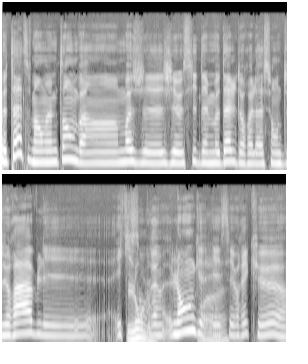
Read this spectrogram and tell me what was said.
Euh. Peut-être, mais en même temps, ben, moi, j'ai aussi des modèles de relations durables et, et qui Longues. sont vraiment longues. Ouais, et ouais. c'est vrai que euh,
